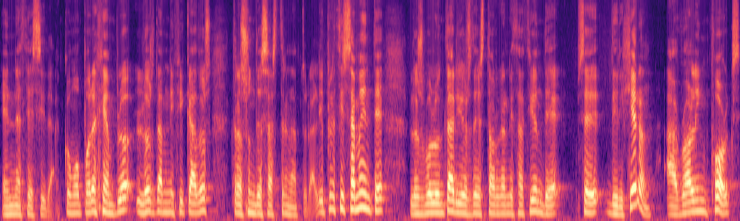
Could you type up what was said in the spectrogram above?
en necesidad, como por ejemplo los damnificados tras un desastre natural. Y precisamente los voluntarios de esta organización se dirigieron a Rolling Forks,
